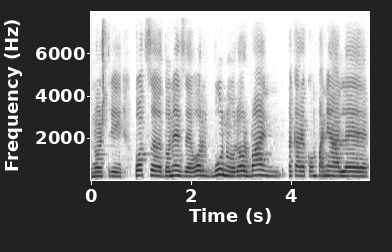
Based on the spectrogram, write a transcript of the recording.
noștri pot să doneze ori bunuri, ori bani pe care compania le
